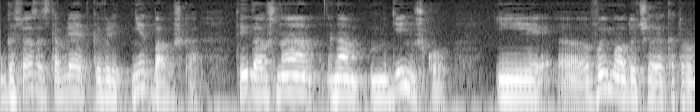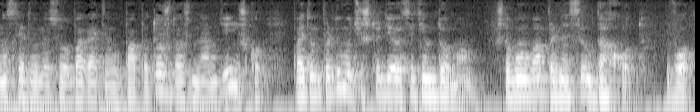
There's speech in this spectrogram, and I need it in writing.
государство заставляет, говорит, нет, бабушка, ты должна нам денежку, и э, вы, молодой человек, который унаследовали своего богатого папы, тоже должны нам денежку, поэтому придумайте, что делать с этим домом, чтобы он вам приносил доход. Вот.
